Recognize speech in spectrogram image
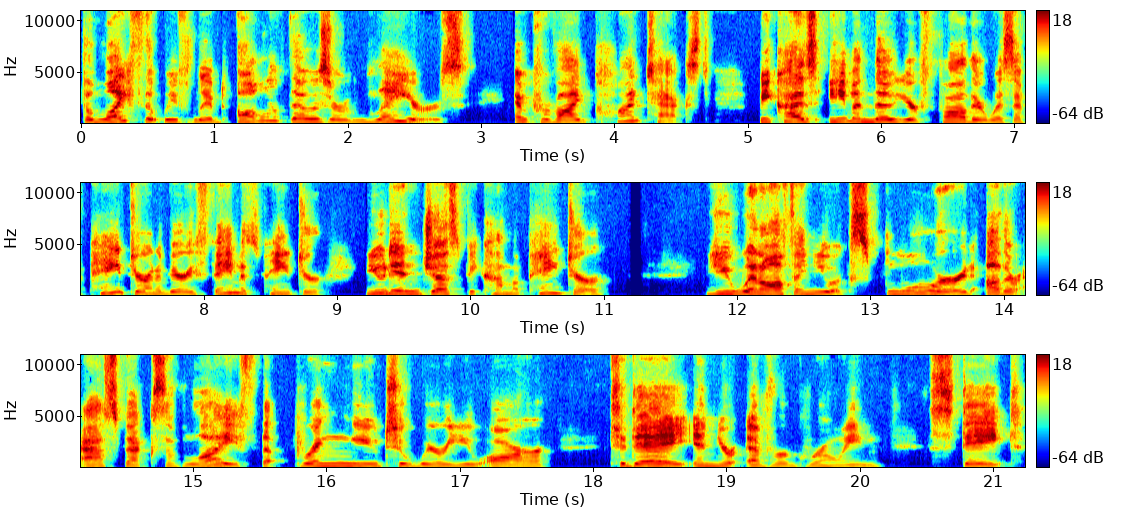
the life that we've lived, all of those are layers and provide context. Because even though your father was a painter and a very famous painter, you didn't just become a painter. You went off and you explored other aspects of life that bring you to where you are today in your ever growing state.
